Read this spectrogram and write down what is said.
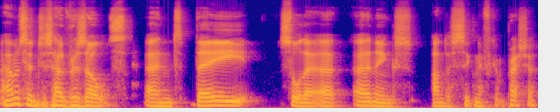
Amazon just had results and they saw their earnings under significant pressure.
